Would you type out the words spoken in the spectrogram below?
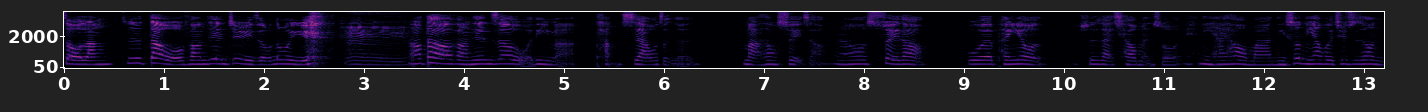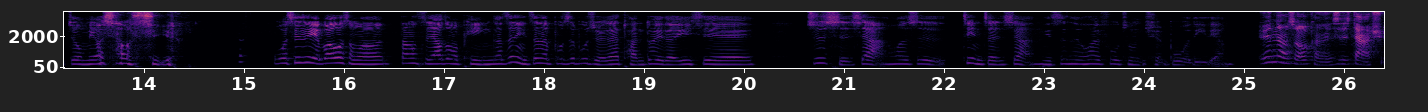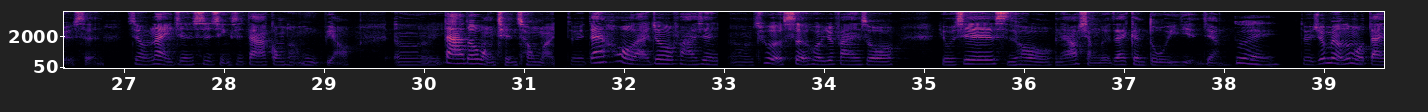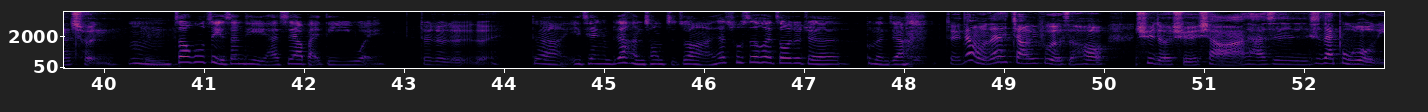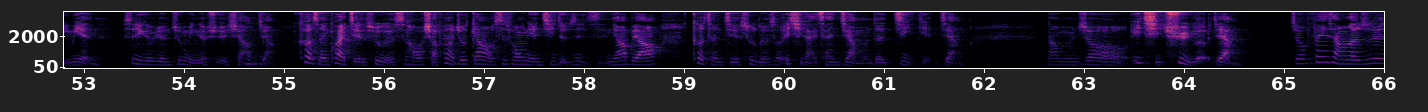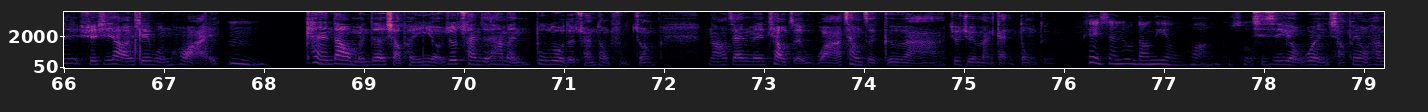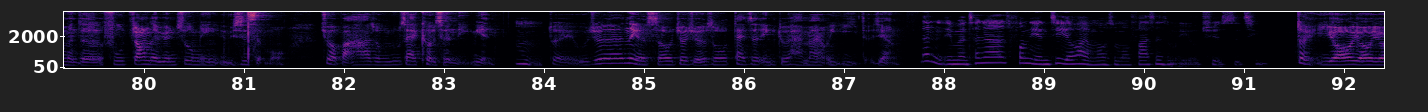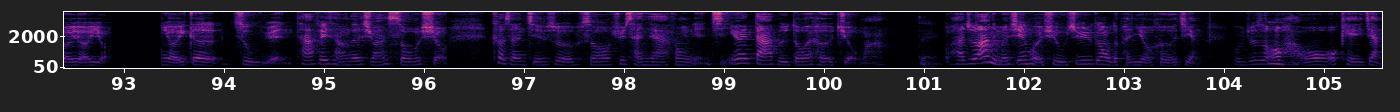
走廊就是到我房间的距离怎么那么远？嗯，然后到了房间之后，我立马躺下，我整个人马上睡着，然后睡到我的朋友是在敲门说：“哎，你还好吗？你说你要回去之后你就没有消息了。”我其实也不知道为什么当时要这么拼，可是你真的不知不觉在团队的一些支持下，或者是竞争下，你真的会付出你全部的力量。因为那时候可能是大学生，只有那一件事情是大家共同目标，嗯、大家都往前冲嘛。对，但后来就发现，嗯、出了社会就发现说，有些时候可能要想的再更多一点，这样。对，对，就没有那么单纯。嗯，照顾自己身体还是要摆第一位。对对对对对。对啊，以前比较横冲直撞啊，现在出社会之后就觉得不能这样。对，但我在教育部的时候去的学校啊，它是是在部落里面，是一个原住民的学校。这样、课程快结束的时候，小朋友就刚好是丰年祭的日子，你要不要课程结束的时候一起来参加我们的祭典？这样，那我们就一起去了，这样就非常的就是学习到一些文化、欸，嗯，看得到我们的小朋友就穿着他们部落的传统服装，然后在那边跳着舞啊，唱着歌啊，就觉得蛮感动的。可以深入当地的文化，不错。其实有问小朋友他们的服装的原住民语是什么，就把它融入在课程里面。嗯，对我觉得那个时候就觉得说带这个营队还蛮有意义的。这样，那你们参加丰年祭的话，有没有什么发生什么有趣的事情？对，有有有有有，有一个组员他非常的喜欢 social，课程结束的时候去参加丰年祭，因为大家不是都会喝酒吗？对，他就说啊，你们先回去，我继续跟我的朋友喝这样。我们就说、哦好哦，OK 这样。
